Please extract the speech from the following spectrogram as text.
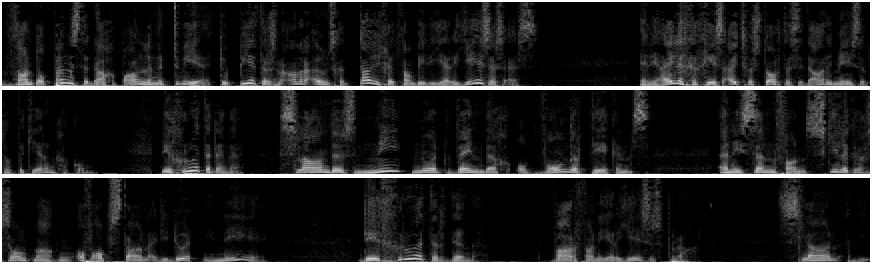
Want op Pinksterdag op Handelinge 2, toe Petrus en ander ouens getuig het van wie die Here Jesus is en die Heilige Gees uitgestort is, het daardie mense tot bekering gekom. Die groter dinge slaan dus nie noodwendig op wondertekens in die sin van skielike gesondmaking of opstaan uit die dood nie. Nee. Die groter dinge waarvan die Here Jesus praat, slaan in die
